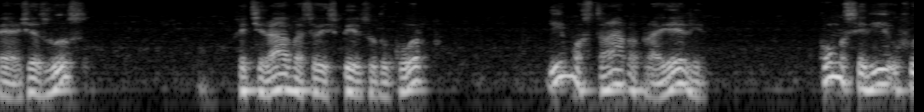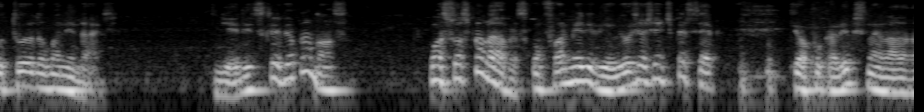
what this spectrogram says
É, Jesus retirava seu espírito do corpo e mostrava para ele como seria o futuro da humanidade. E ele descreveu para nós, com as suas palavras, conforme ele viu. E hoje a gente percebe que o Apocalipse não é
